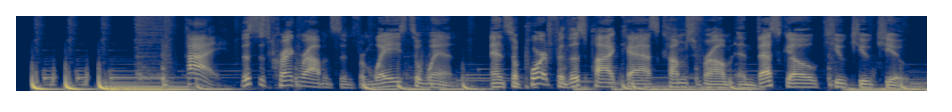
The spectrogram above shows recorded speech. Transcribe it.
Hi, this is Craig Robinson from Ways to Win, and support for this podcast comes from Invesco QQQ.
